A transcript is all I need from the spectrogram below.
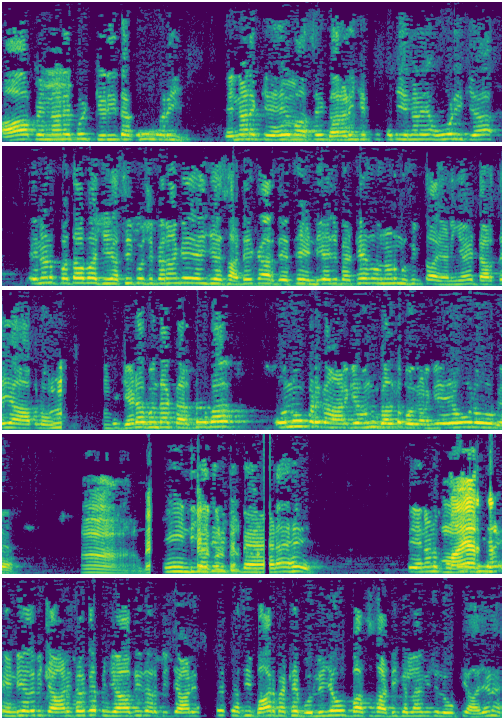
ਆਪ ਇਹਨਾਂ ਨੇ ਕੋਈ ਕੀੜੀ ਤੱਕ ਨਹੀਂ ਮਰੀ। ਇਹਨਾਂ ਨੇ ਕਿਸੇ ਵਾਸਤੇ ਗੱਲ ਨਹੀਂ ਕੀਤੀ ਕਦੀ ਇਹਨਾਂ ਨੇ ਉਹ ਨਹੀਂ ਕਿਹਾ। ਇਹਨਾਂ ਨੂੰ ਪਤਾ ਵਾ ਜੇ ਅਸੀਂ ਕੁਝ ਕਰਾਂਗੇ ਜੇ ਸਾਡੇ ਘਰ ਦੇ ਇੱਥੇ ਇੰਡੀਆ 'ਚ ਬੈਠੇ ਆ ਤਾਂ ਉਹਨਾਂ ਨੂੰ ਮੁਸੀਬਤਾਂ ਆ ਜਾਣੀਆਂ ਇਹ ਡਰਦੇ ਆ ਆਪ ਲੋਕ। ਤੇ ਜਿਹੜਾ ਬੰਦਾ ਕਰਦਾ ਵਾ ਉਹਨੂੰ ਭੜਕਾਣਗੇ ਉਹਨੂੰ ਗਲਤ ਬੋਲਣਗੇ ਇਹ ਉਹ ਲੋਕ ਆ। ਹੂੰ। ਇਹ ਇੰਡੀਆ ਦੇ ਵਿੱਚ ਬੈਨ ਹੈ ਇਹ। ਤੇ ਇਹਨਾਂ ਨੂੰ ਇੰਡੀਆ ਦੇ ਵਿੱਚ ਆ ਨਹੀਂ ਸਕਦੇ ਪੰਜਾਬ ਦੀ ਧਰਤੀ 'ਚ ਆ ਨਹੀਂ ਸਕਦੇ ਤੇ ਅਸੀਂ ਬਾਹਰ ਬੈਠੇ ਬੋਲੀ ਜਾਓ ਬਸ ਸਾਡੀ ਗੱਲਾਂ ਵਿੱਚ ਲੋਕ ਆ ਜਾਣ।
